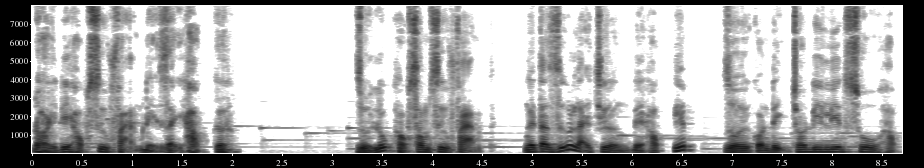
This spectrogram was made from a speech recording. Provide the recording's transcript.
đòi đi học sư phạm để dạy học cơ. Rồi lúc học xong sư phạm, người ta giữ lại trường để học tiếp, rồi còn định cho đi Liên Xô học.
